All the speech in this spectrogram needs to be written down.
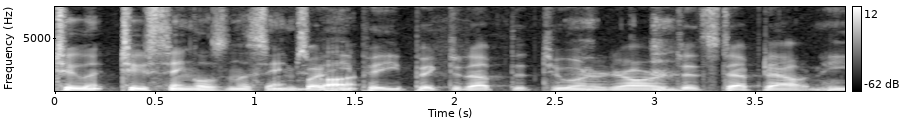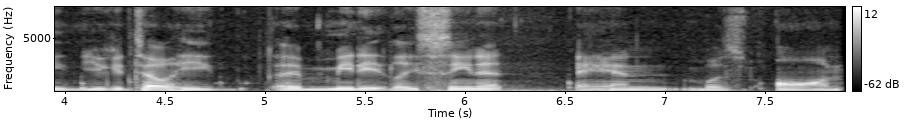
two two singles in the same But he, spot. pi- he picked it up at 200 yards. It stepped out, and he you could tell he immediately seen it and was on.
